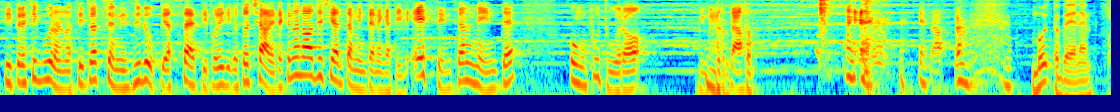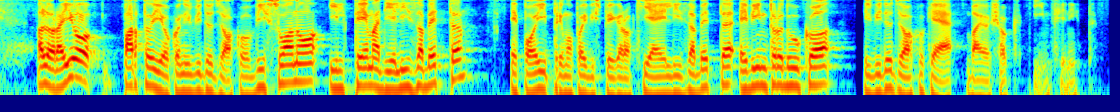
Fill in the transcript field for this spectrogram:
si prefigurano situazioni, sviluppi, assetti politico-sociali, tecnologici altamente negativi. Essenzialmente un futuro di merda. Brutto. esatto. Molto bene. Allora, io parto io con il videogioco. Vi suono il tema di Elizabeth e poi prima o poi vi spiegherò chi è Elizabeth e vi introduco il videogioco che è Bioshock Infinite.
